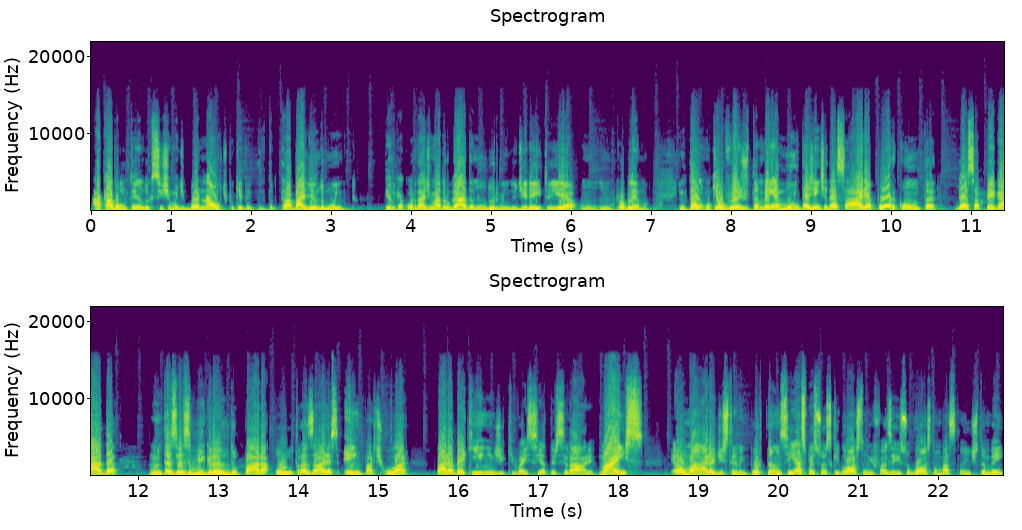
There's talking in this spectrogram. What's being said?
acabam tendo o que se chama de burnout, porque estão trabalhando muito, tendo que acordar de madrugada, não dormindo direito, e é um, um, problema. Então, o que eu vejo também é muita gente dessa área, por conta dessa pegada, muitas vezes migrando para outras áreas, em particular para back-end, que vai ser a terceira área. Mas é uma área de extrema importância e as pessoas que gostam de fazer isso gostam bastante também.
